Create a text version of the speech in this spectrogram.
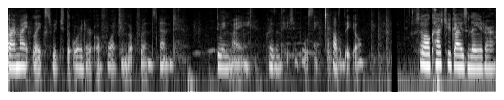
or I might like switch the order of watching Girlfriends and doing my presentation. We'll see. I'll update y'all. So I'll catch you guys later.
